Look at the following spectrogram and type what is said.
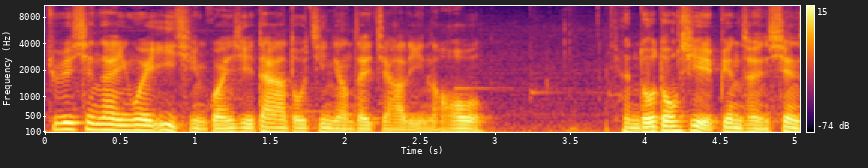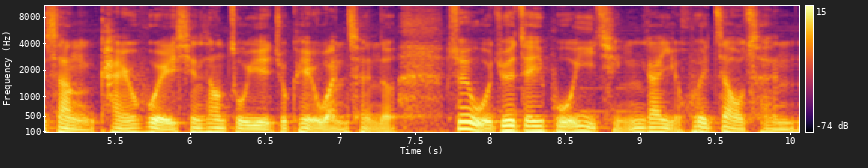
就是现在因为疫情关系，大家都尽量在家里，然后很多东西也变成线上开会、线上作业就可以完成了。所以我觉得这一波疫情应该也会造成。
